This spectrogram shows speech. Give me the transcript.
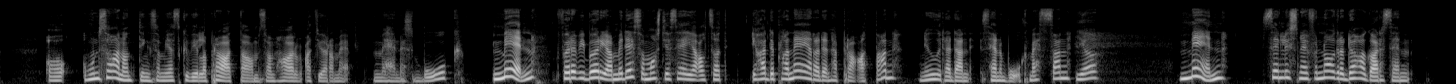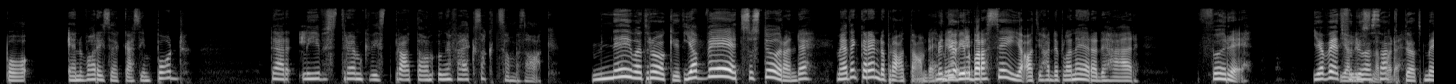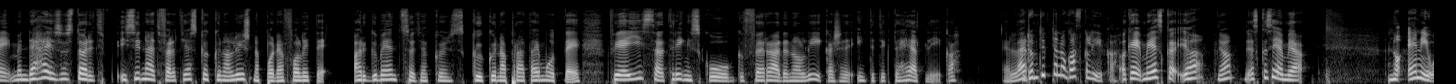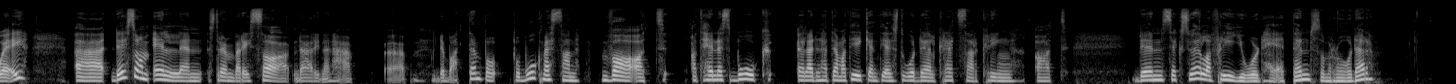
Och hon sa någonting som jag skulle vilja prata om som har att göra med, med hennes bok. Men före vi börjar med det så måste jag säga alltså att jag hade planerat den här pratan nu redan sen bokmässan. Ja. Men sen lyssnade jag för några dagar sedan på En varg söker sin podd där Liv Strömqvist pratade om ungefär exakt samma sak. Nej, vad tråkigt. Jag vet, så störande. Men jag tänker ändå prata om det. Men, men jag vill bara säga att jag hade planerat det här före jag vet, för du har sagt det. det åt mig, men det här är så störigt, i synnerhet för att jag skulle kunna lyssna på den och få lite argument så att jag skulle kunna prata emot dig. För jag gissar att Ringskog, Ferraden och Li kanske inte tyckte helt lika. Eller? De tyckte nog ganska lika. Okej, okay, men jag ska, ja, ja, jag ska se om jag... No, anyway, uh, det som Ellen Strömberg sa där i den här uh, debatten på, på Bokmässan var att, att hennes bok, eller den här tematiken till en stor del kretsar kring att den sexuella frigjordheten som råder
